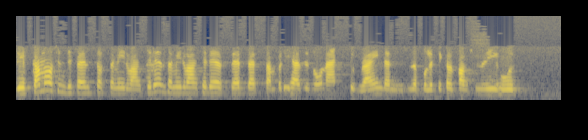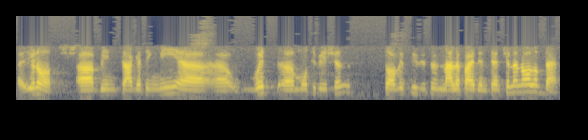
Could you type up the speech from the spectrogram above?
They've come out in defense of Sameer Wankhede, and Sameer Wankhede has said that somebody has his own axe to grind, and this is a political functionary who's, uh, you know, uh, been targeting me uh, uh with uh, motivation. So obviously this is malafide intention and all of that.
